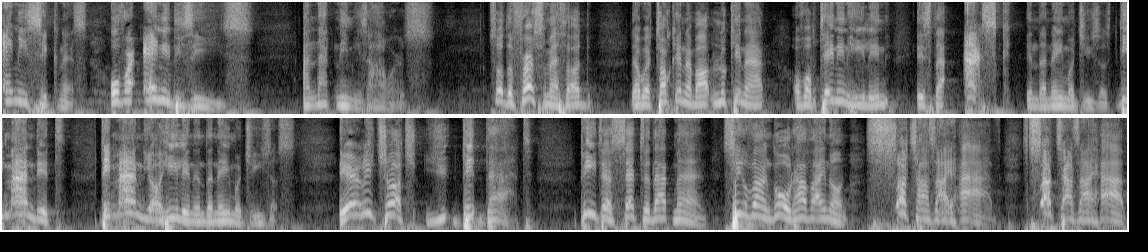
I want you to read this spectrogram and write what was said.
any sickness, over any disease. And that name is ours. So, the first method that we're talking about looking at of obtaining healing is to ask in the name of Jesus. Demand it. Demand your healing in the name of Jesus. The early church did that. Peter said to that man, Silver and gold have I none, such as I have, such as I have.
